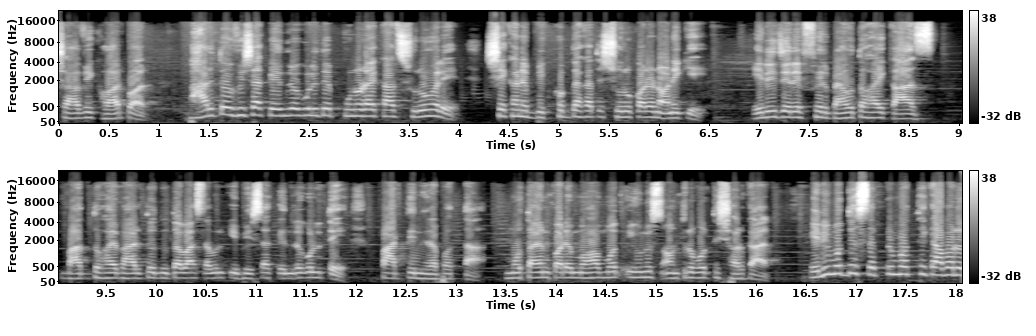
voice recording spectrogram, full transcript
স্বাভাবিক হওয়ার পর ভারতীয় ভিসা কেন্দ্রগুলিতে পুনরায় কাজ শুরু হলে সেখানে বিক্ষোভ দেখাতে শুরু করেন অনেকে। এরই জেরে ফের ব্যাহত হয় কাজ। বাধ্য হয় ভারতীয় দূতাবাস এমনকি ভিসা কেন্দ্রগুলিতে বাড়তি নিরাপত্তা। মোতায়েন করে মোহাম্মদ ইউনুস অন্তর্বর্তী সরকার। এরই মধ্যে সেপ্টেম্বর থেকে আবারও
